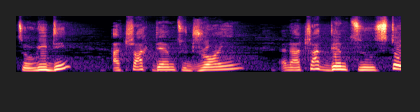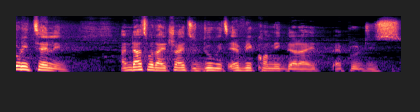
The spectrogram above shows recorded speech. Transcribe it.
to reading, attract them to drawing, and attract them to storytelling. And that's what I try to do with every comic that I, I produce.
